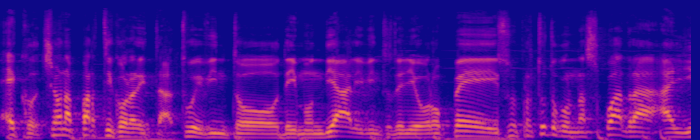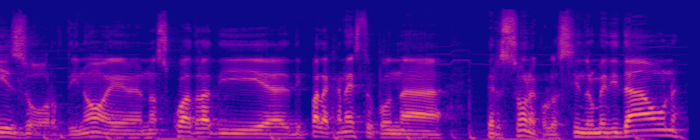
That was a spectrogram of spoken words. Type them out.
Ecco, c'è una particolarità, tu hai vinto dei mondiali, hai vinto degli europei, soprattutto con una squadra agli esordi, no? Una squadra di, eh, di pallacanestro con eh, persone con la sindrome di Down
